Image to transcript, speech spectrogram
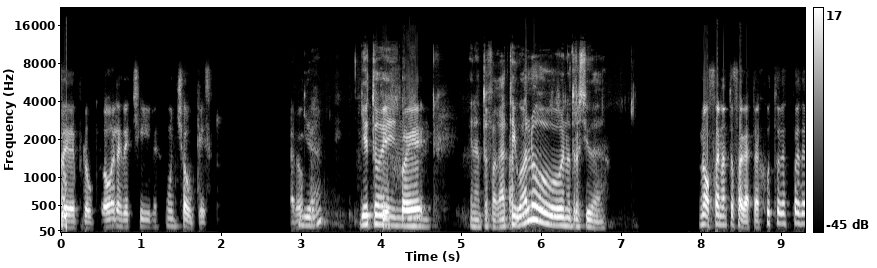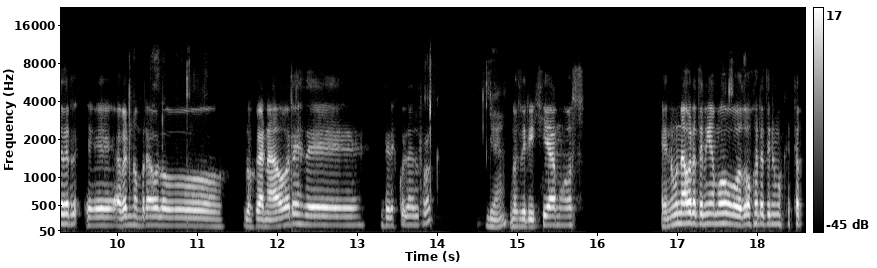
de productores de Chile, un showcase. Claro. Ya. ¿Y esto en, fue- en Antofagasta igual o en otra ciudad? No, fue en Antofagasta, justo después de haber, eh, haber nombrado los, los ganadores de, de la Escuela del Rock. Ya. Nos dirigíamos, en una hora teníamos o dos horas teníamos que estar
